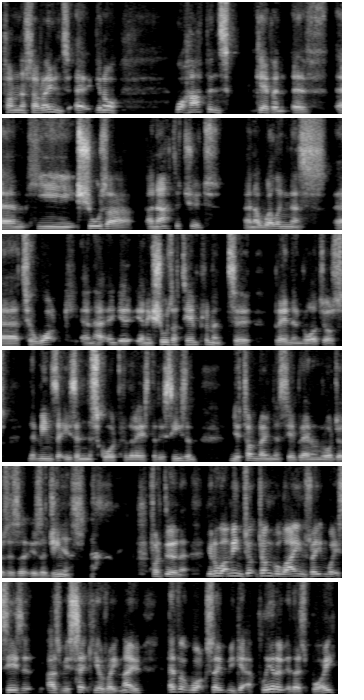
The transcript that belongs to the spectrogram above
turn this around. Uh, you know, what happens, Kevin, if um, he shows a an attitude and a willingness uh, to work and, and he shows a temperament to Brendan Rodgers that means that he's in the squad for the rest of the season. You turn around and say Brendan Rodgers is a, is a genius for doing it. You know what I mean? J- Jungle Lions writing what he says as we sit here right now. If it works out, we get a player out of this boy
